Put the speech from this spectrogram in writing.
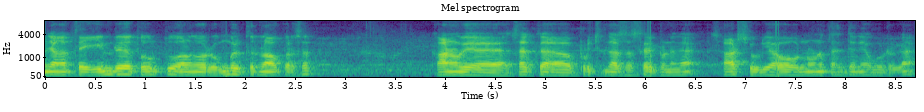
பஞ்சாங்கத்தை இன்று தொகுத்து வழங்குவர் உங்கள் திருநாவுக்கரசர். காணொலியை சப்ஸ்க பிடிச்சிருந்தா சப்ஸ்கிரைப் பண்ணுங்கள் ஷார்ட்ஸ் வீடியோவாக ஒன்று ஒன்று தனித்தனியாக போட்டிருக்கேன்.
